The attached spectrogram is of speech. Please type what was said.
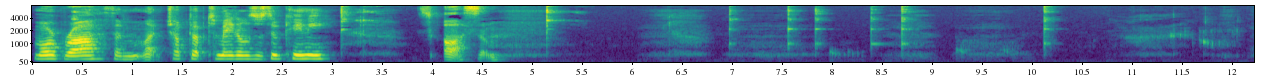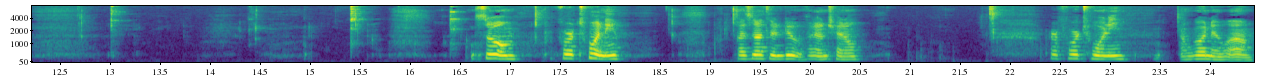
more broth and like chopped up tomatoes or zucchini. It's awesome. So, for 20 has nothing to do with fan channel for 420. I'm going to um,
